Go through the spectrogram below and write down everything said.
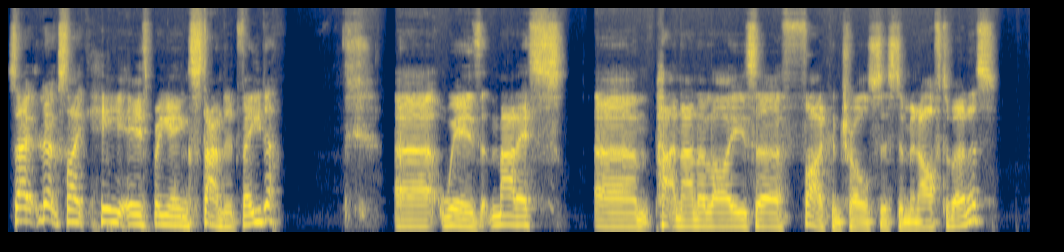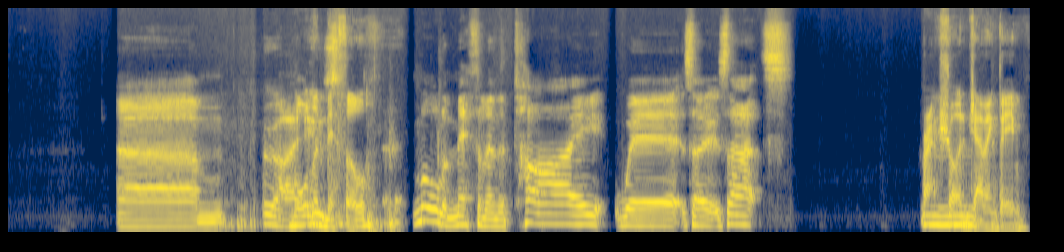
So it looks like he is bringing standard Vader uh, with Malice, um, pattern analyzer, fire control system, and afterburners. Um, right, Mauler Mithel. Maul and Mythil in the tie. Where so is that Crack shot and jamming beam.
